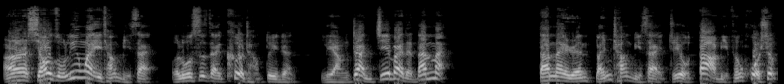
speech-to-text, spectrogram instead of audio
而小组另外一场比赛，俄罗斯在客场对阵两战皆败的丹麦，丹麦人本场比赛只有大比分获胜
